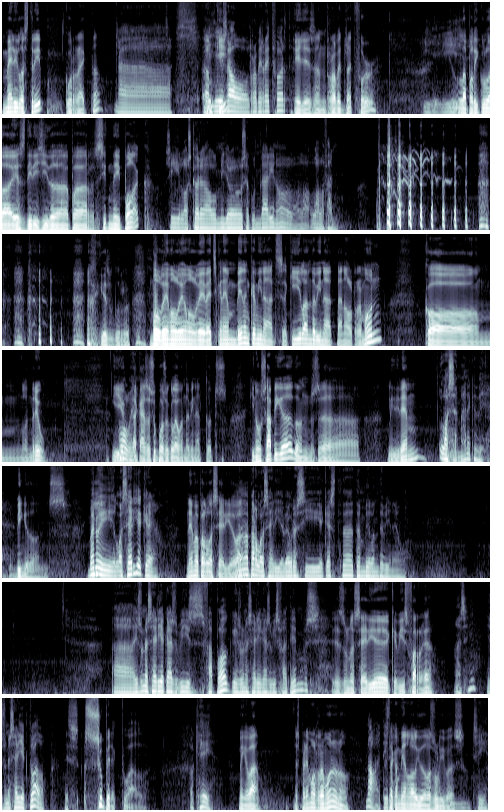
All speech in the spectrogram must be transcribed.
Meryl Streep, correcte. Uh, Amb ell qui? és el Robert Redford Ell és en Robert Redford. i La pel·lícula és dirigida per Sidney Pollack. Sí, l'Òscar al millor secundari, no? L'elefant. que és burro. Molt bé, molt bé, molt bé. Veig que anem ben encaminats. Aquí l'ha endevinat tant el Ramon com l'Andreu. I a, a casa suposo que l'heu endevinat tots. Qui no ho sàpiga, doncs eh, li direm... La setmana que ve. Vinga, doncs. Bueno, i la sèrie què? Anem a per la sèrie, va. Anem a per la sèrie, a veure si aquesta també l'endevineu. Uh, és una sèrie que has vist fa poc? És una sèrie que has vist fa temps? És una sèrie que he vist fa res. Ah, sí? És una sèrie actual? És superactual. Ok. Vinga, va. Esperem el Ramon o no? No, tira. Està canviant l'oli de les olives. Sí.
